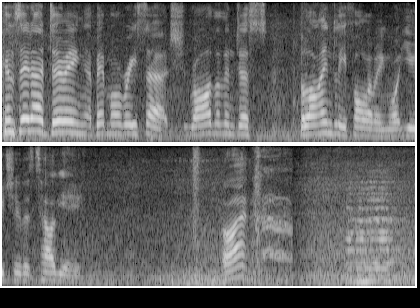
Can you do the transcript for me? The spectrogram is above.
consider doing a bit more research rather than just blindly following what YouTubers tell you. Alright?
